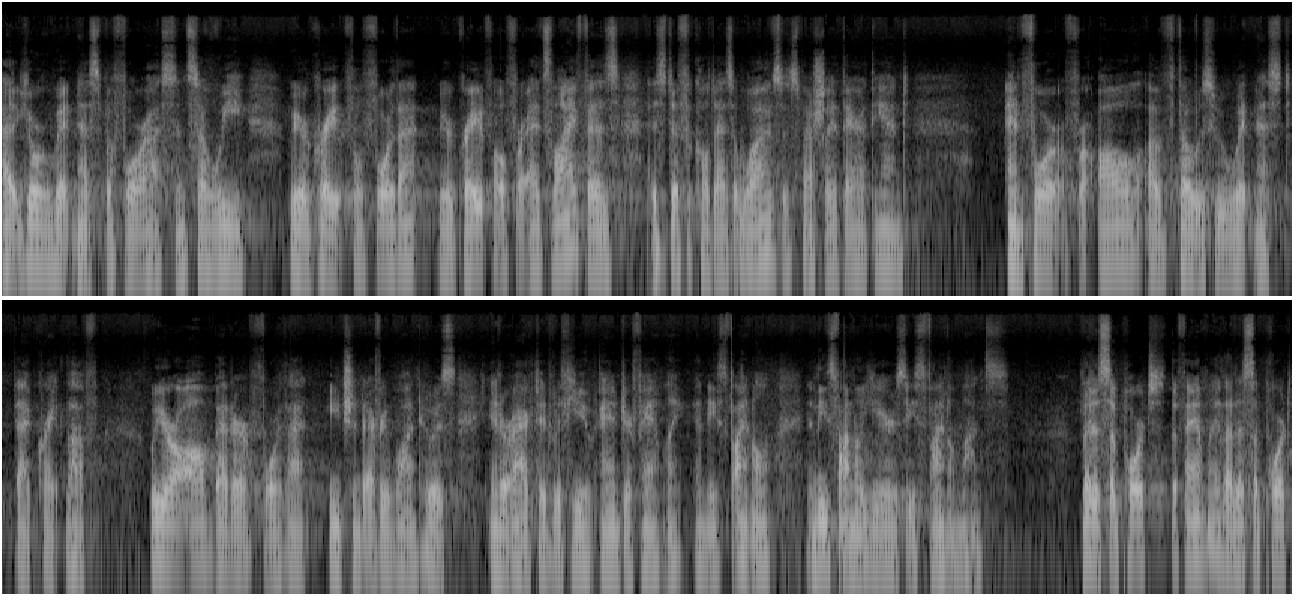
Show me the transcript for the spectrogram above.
uh, your witness before us. And so we we are grateful for that. We are grateful for Ed's life, as, as difficult as it was, especially there at the end, and for, for all of those who witnessed that great love. We are all better for that, each and every one who has interacted with you and your family in these final, in these final years, these final months. Let us support the family. Let us support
